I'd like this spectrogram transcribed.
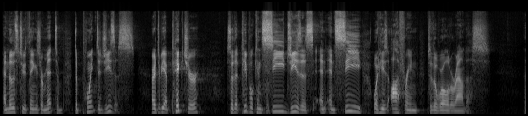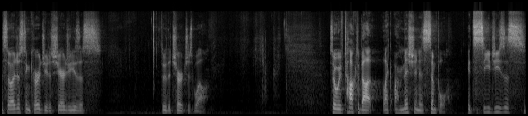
And those two things are meant to, to point to Jesus, right? To be a picture so that people can see Jesus and, and see what he's offering to the world around us. And so I just encourage you to share Jesus through the church as well. So we've talked about like our mission is simple. It's see Jesus,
